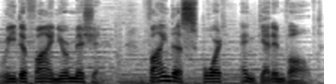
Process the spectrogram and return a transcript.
Redefine your mission. Find a sport and get involved.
